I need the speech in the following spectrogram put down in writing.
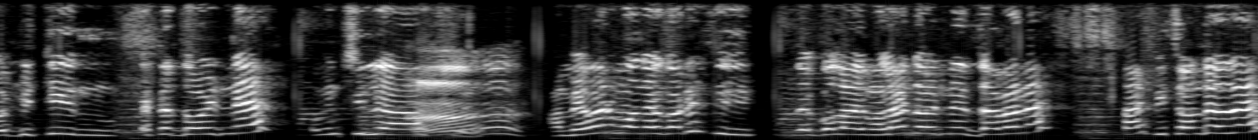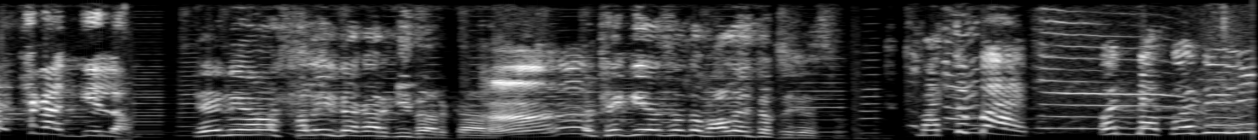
ওই বিটি একটা দৌড় নে ওই ছিলে আছে। আমি আবার মনে করেছি যে গোলায় মোলায় দৌড় নিয়ে যাবে না তাই পিছন থেকে ঠেকাত গেলাম এই নিয়ে আমার শালিশ ডাকার কি দরকার? তো ঠিকই আছে তো ভালোই তো করেছ মাতুব্বার ওই দেখো দিনি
